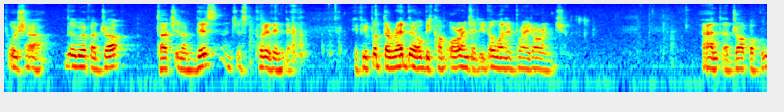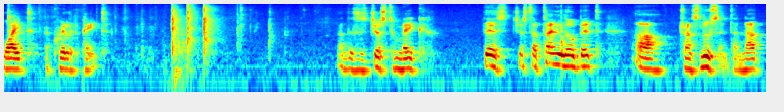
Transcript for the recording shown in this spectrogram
push a little bit of a drop, touch it on this, and just put it in there. If you put the red there, it'll become orange and you don't want it bright orange. And a drop of white acrylic paint. And this is just to make this just a tiny little bit uh, translucent and not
